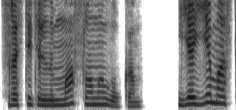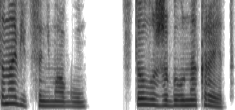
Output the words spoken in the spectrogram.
с растительным маслом и луком. Я ем и остановиться не могу». Стол уже был накрыт,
